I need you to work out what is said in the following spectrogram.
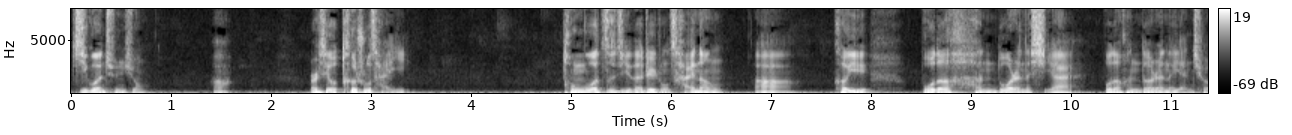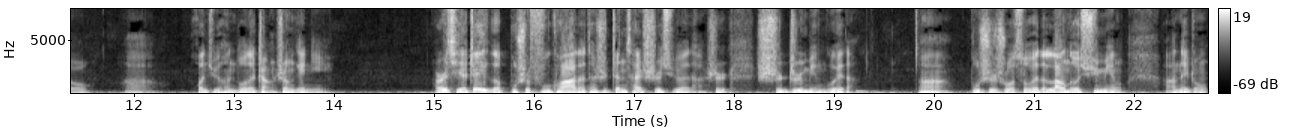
技冠群雄啊，而且有特殊才艺，通过自己的这种才能啊，可以博得很多人的喜爱。博得很多人的眼球啊，换取很多的掌声给你，而且这个不是浮夸的，它是真才实学的，是实至名归的啊，不是说所谓的浪得虚名啊那种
